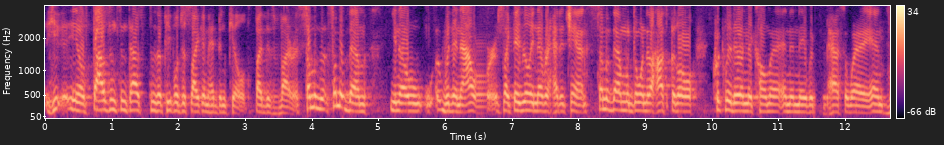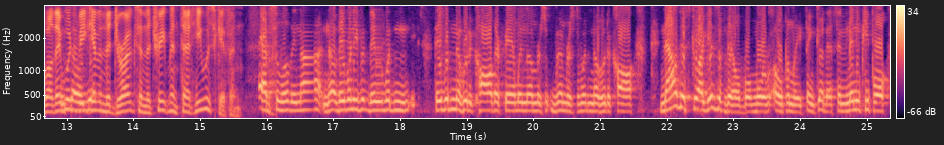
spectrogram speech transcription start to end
he, you know, thousands and thousands of people just like him had been killed by this virus. Some of the, some of them you know, within hours. Like they really never had a chance. Some of them would go into the hospital quickly; they're in a coma, and then they would pass away. And well, they and wouldn't so, be yeah, given the drugs and the treatment that he was given. Absolutely not. No, they wouldn't even. They wouldn't. They wouldn't know who to call. Their family members members wouldn't know who to call. Now this drug is available more openly, thank goodness, and many people,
